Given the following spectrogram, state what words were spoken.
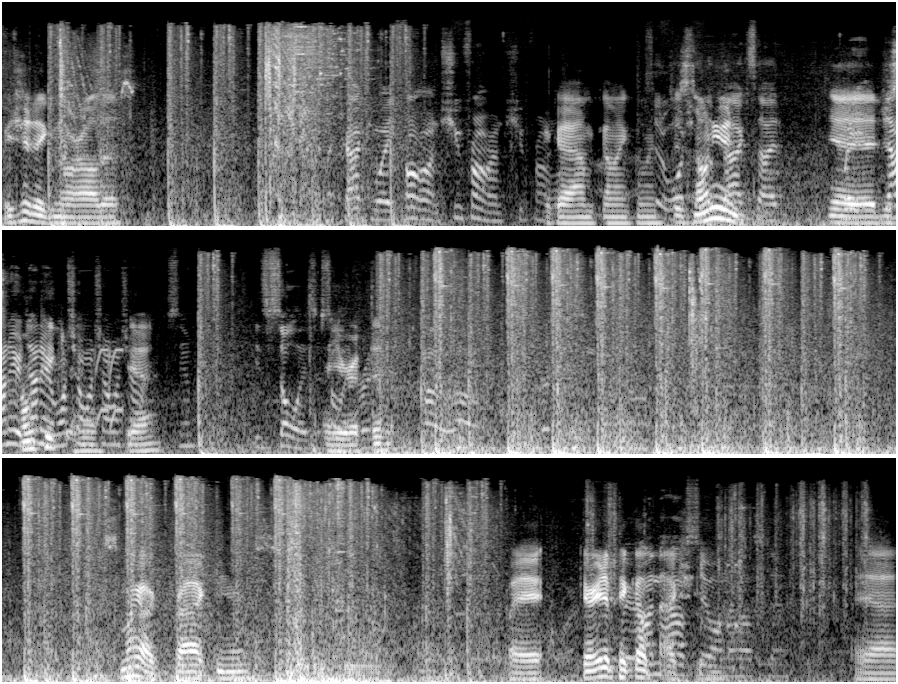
We should ignore all this. I. Front run. Shoot front run. Shoot front Okay. I'm coming, coming. Just don't even. backside. Yeah, Wait, yeah. Just down here, don't down here. peek Watch out, watch out, watch yeah. out. He's a solo. He's a Yeah, solo. he Ripped it. Probably low. Someone got cracked. Wait, get ready to pick Wait, up. Actually, too, on the house too. yeah.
